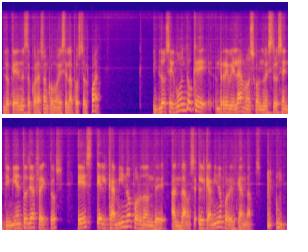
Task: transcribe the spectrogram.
lo que es nuestro corazón, como dice el apóstol Juan. Lo segundo que revelamos con nuestros sentimientos y afectos es el camino por donde andamos, el camino por el que andamos.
